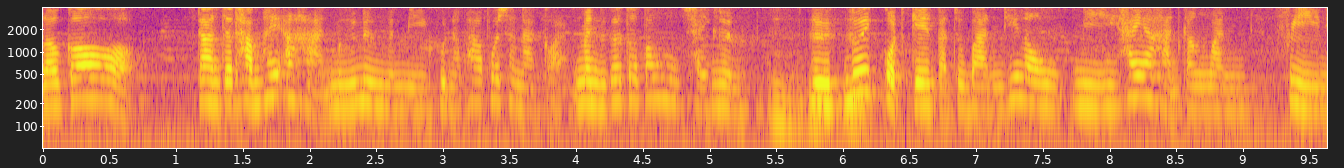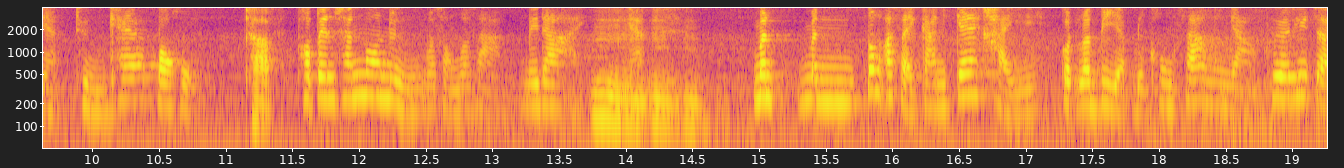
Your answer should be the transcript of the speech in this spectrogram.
แล้วก็ การจะทำให้อาหารมื้อหนึ่งมันมีคุณภาพโภชนากรมันก็จะต้องใช้เงิน หรือด้วยกฎเกณฑ์ปัจจุบันที่เรามีให้อาหารกลางวันฟรีเนี่ยถึงแค่ป .6 ครับพอเป็นชั้นม .1 ม .2 ม .3 ไม่ได้อือมย่างเงี้ยอืมอืมมันมันต้องอาศัยการแก้ไขกฎระเบียบหรือโครงสร้างบางอย่าง เพื่อที่จะ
